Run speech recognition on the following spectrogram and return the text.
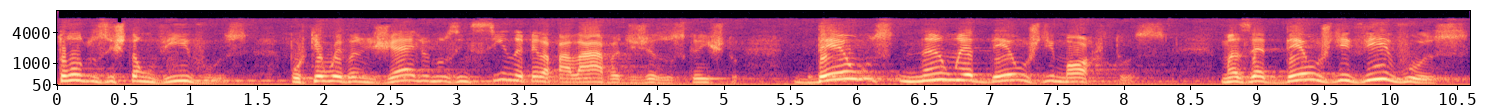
Todos estão vivos, porque o Evangelho nos ensina pela palavra de Jesus Cristo. Deus não é Deus de mortos, mas é Deus de vivos,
